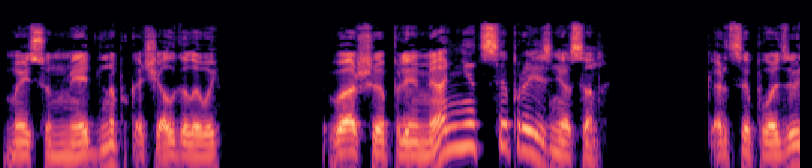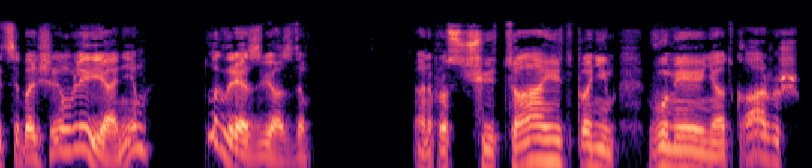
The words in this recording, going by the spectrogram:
Мейсон медленно покачал головой. — Ваша племянница, — произнес он, — кажется, пользуется большим влиянием благодаря звездам. Она просто читает по ним, в уме не откажешь.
